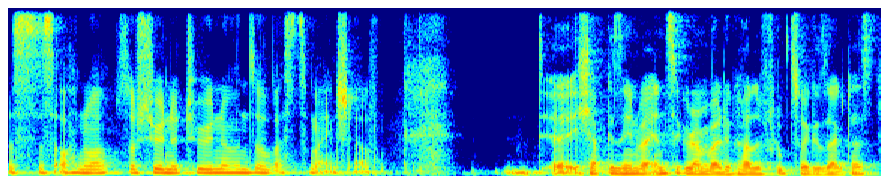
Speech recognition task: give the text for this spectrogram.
Das ist auch nur so schöne Töne und sowas zum Einschlafen. Äh, ich habe gesehen bei Instagram, weil du gerade Flugzeug gesagt hast,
